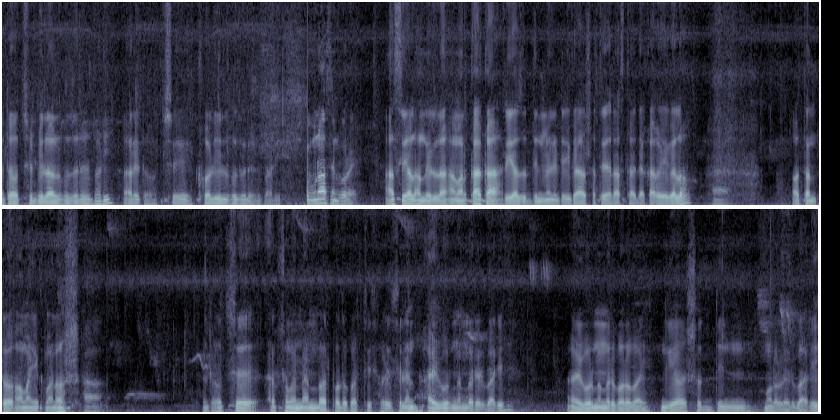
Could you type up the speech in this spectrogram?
এটা হচ্ছে বিলাল হুজুরের বাড়ি আর এটা হচ্ছে খলিল হুজুরের বাড়ি। কেমন আছেন পরে? আছি আলহামদুলিল্লাহ। আমার কাকা রিয়াজউদ্দিন মিলিটারি কার সাথে রাস্তায় দেখা হয়ে গেল। হ্যাঁ। অত্যন্ত অমায়িক মানুষ। হ্যাঁ। এটা হচ্ছে একসময় মেম্বার পদপ্রার্থী হয়েছিলেন আইবুর মেম্বারের বাড়ি। আইবুর মেম্বারের বড় ভাই গিয়াসুদ্দিন মোড়লের বাড়ি।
